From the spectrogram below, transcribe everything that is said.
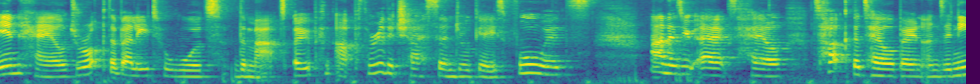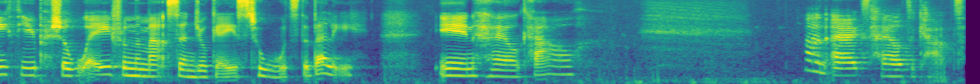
inhale, drop the belly towards the mat, open up through the chest, send your gaze forwards. And as you exhale, tuck the tailbone underneath you, push away from the mat, send your gaze towards the belly. Inhale, cow. And exhale to cat.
